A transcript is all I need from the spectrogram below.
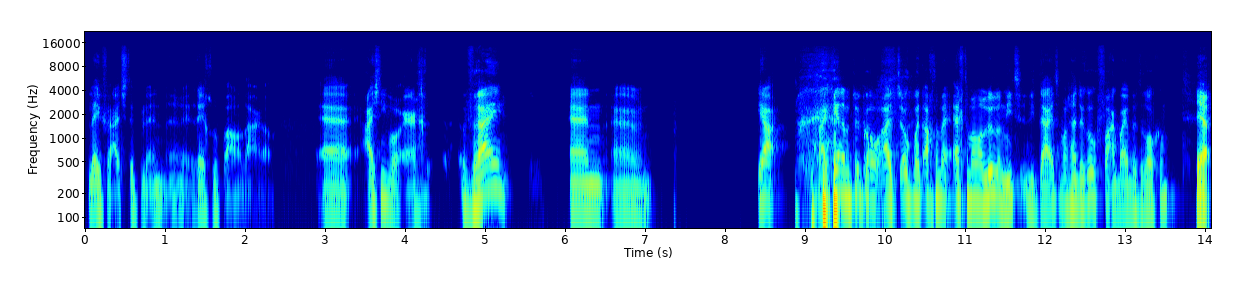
leven uitstippelen en regels bepalen daar. hij is in ieder geval erg vrij. En ja, wij kennen hem natuurlijk al uit, ook met achter, echte mannen lullen niet, die tijd. Maar zijn natuurlijk ook vaak bij betrokken. Ja.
